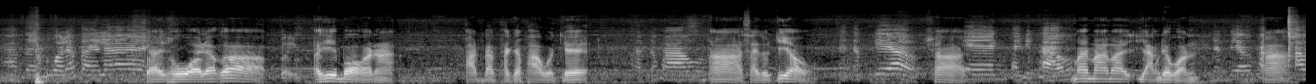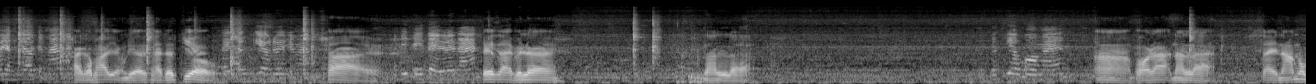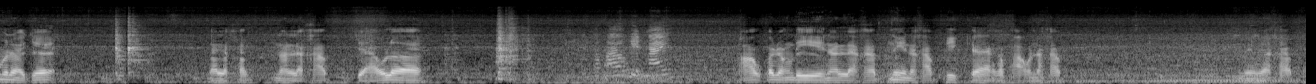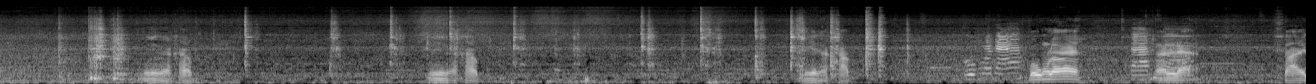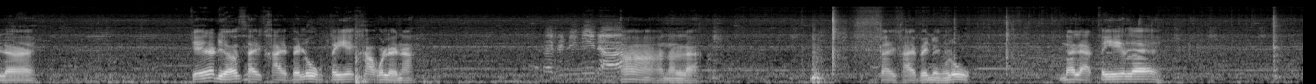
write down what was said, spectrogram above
อ่าใส่ถั่วแล้วใส่อะไรใส่ถั่วแล้วก็ไอ้ที่บอกกันนะผัดแบบผัดกะเพราอะเจ๊ผัดกะเพราอ่า ใส่ตัวเจี้ยว ใส่ตับแก้วใช่ แกงใส่พริกขาวไม่ไม่ไม่อย่างเดียวก่อน อย่างเดียวผัดอ่า กะเพราอย่างเดียวใช่ไหมผัดกะเพราอย่างเดียวใส่ตัวเจี้ยว ใส่ตับแก้วด้วยใช่ไหมใช่อันนี้เทใส่ไปเลยนะเทใส่ไปเลย นั่นแหละตับแก้วพอไหมอ่า พอละนั่นแหละใส่น้ำลงไปหน่อยเจ๊นั่นแหละครับ นั่นแหละครับ แจ๋วเลย กะเพราเผ็ดไหมเอากำลังดีนั่นแหละครับ นี่นะครับพริกแกงกะเพรานะครับ นี่นะครับ นี่นะครับ นี่นะครับ นี่นะครับปรุงแล้วนะปรุงเลยจานนั่นแหละ ใส่เลย เจ๊แล้วเดี๋ยวใส่ไข่ไปลูกตีให้เข้ากันเลยนะ ใส่ไปในนี้เหรออ่า นั่นแหละ ใส่ไข่ไปหนึ่งลูก นั่นแหละตีเลย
